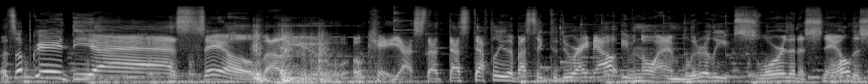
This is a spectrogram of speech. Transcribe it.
let's upgrade the uh, sale value. Okay, yes, that, that's definitely the best thing to do right now, even though I am literally slower than a snail. This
